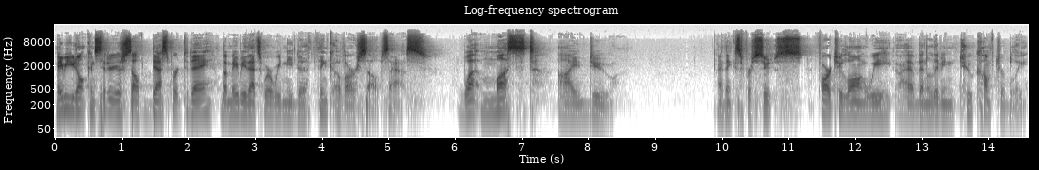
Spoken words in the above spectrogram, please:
Maybe you don't consider yourself desperate today, but maybe that's where we need to think of ourselves as. What must I do? I think for far too long we have been living too comfortably,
